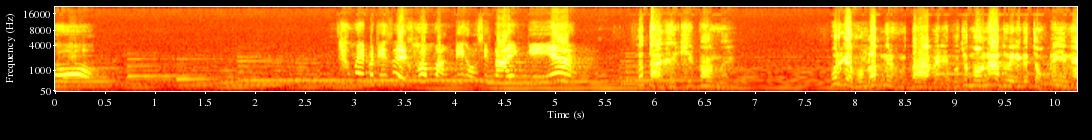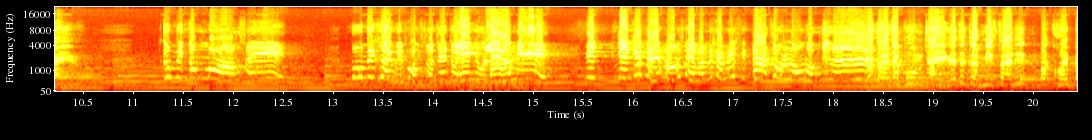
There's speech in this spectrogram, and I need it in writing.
โบดความหวังดีของสิตาอย่างนี้อะแล้วตาเคยคิดบ้างไหมว่าถ้าเกิดผมรับเงินของตาไปเนี่ยผมจะมองหน้าตัวเองในกระจกได้ยังไงอะก็ไม่ต้องมองสิโบไม่เคยมีผมสนใจตัวเองอยู่แล้วนี่นี่เงินแค่แสนสองแสนมันไม่ทำให้สิตาจนลงหรอกนะแล้วตาจะภูมิใจอย่างไงถ้าเกิดมีแฟนที่มาคอยแบ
